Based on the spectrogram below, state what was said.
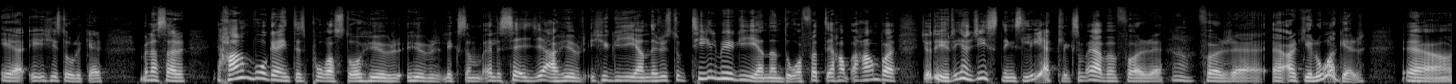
är, är historiker. Men alltså här, han vågar inte påstå hur, hur liksom, eller säga hur hygien, hur det stod till med hygienen då. För att det, han, han bara, ja det är ju ren gissningslek liksom, även för, för eh, arkeologer. Eh,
